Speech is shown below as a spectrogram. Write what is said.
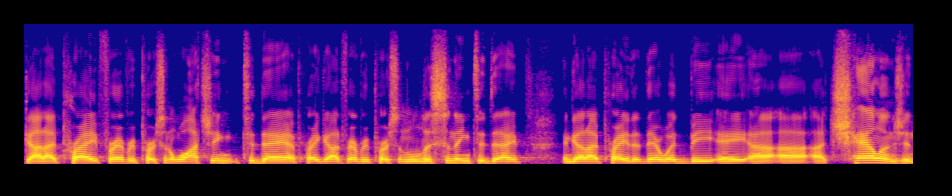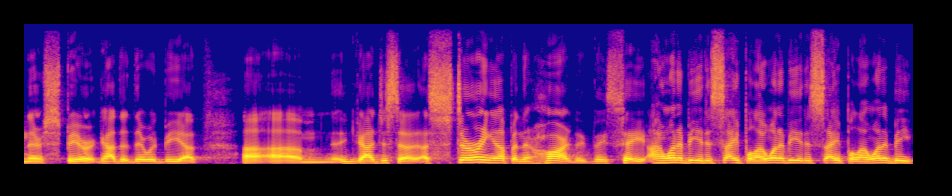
God, I pray for every person watching today. I pray, God, for every person listening today. And God, I pray that there would be a, a, a challenge in their spirit. God, that there would be a, uh, um, God, just a, a, stirring up in their heart. They, they say, I want to be a disciple. I want to be a disciple. I want to be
